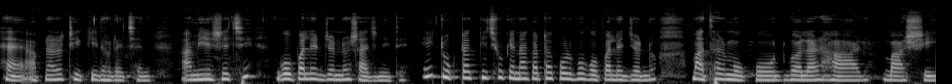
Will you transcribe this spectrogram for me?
হ্যাঁ আপনারা ঠিকই ধরেছেন, আমি এসেছি গোপালের জন্য সাজ নিতে। এই টুকটাক কিছু কেনাকাটা করব গোপালের জন্য। মাথার মুকুট, গলার হার, বাঁশি,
